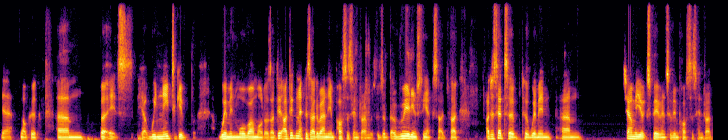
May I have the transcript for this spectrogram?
yeah, not good. Um, but it's yeah, we need to give women more role models. I did I did an episode around the imposter syndrome, which was a, a really interesting episode. So I just said to to women, um, tell me your experience of imposter syndrome.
